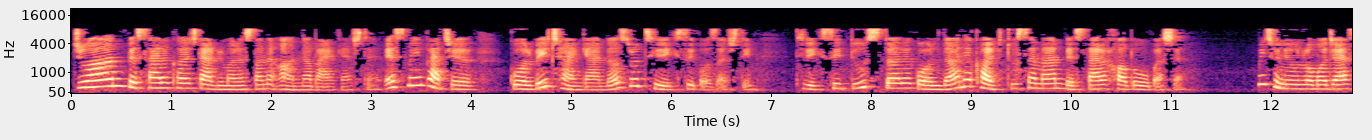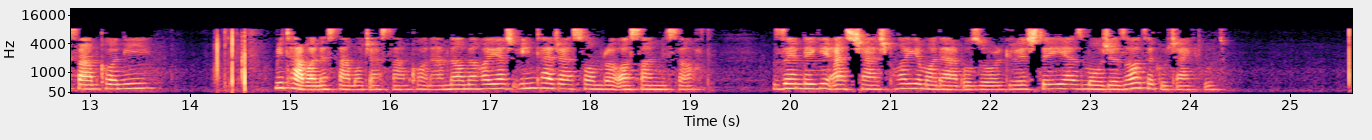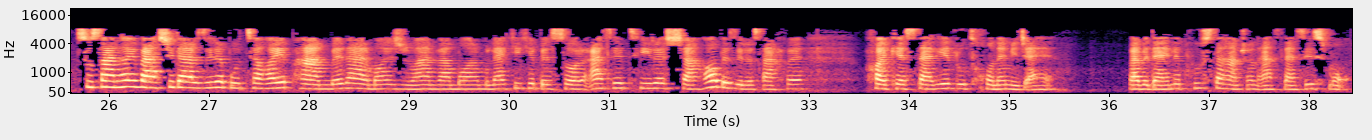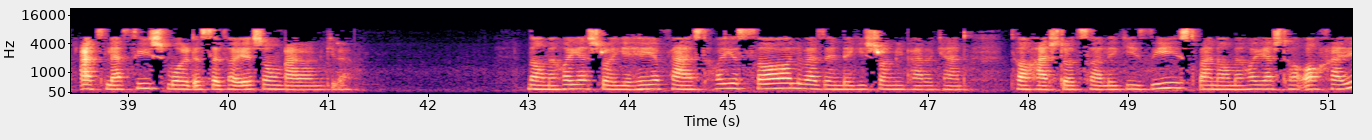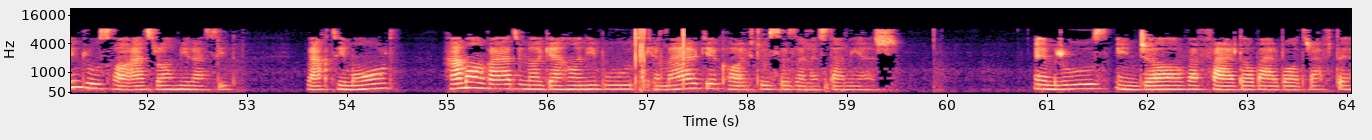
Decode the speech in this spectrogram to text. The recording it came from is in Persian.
جوان به سر کارش در بیمارستان آنا برگشته. اسم این بچه گربه چنگانداز رو تریکسی گذاشتیم. تریکسی دوست داره گلدان کاکتوس من به سر خواب او باشه. می‌تونی اون رو مجسم کنی؟ می توانستم مجسم کنم. نامه هایش این تجسم را آسان می ساخت. زندگی از چشم های مادر بزرگ رشته ای از معجزات کوچک بود. سوسن های وحشی در زیر بوته های پنبه در ماه جوان و مارمولکی که به سرعت تیر شهاب زیر صخره خاکستری رودخونه می جهه و به دلیل پوست همچون اطلسیش, اطلسیش مورد ستایش اون قرار می گیره. نامه هایش رایحه فصل های سال و زندگیش را می پراکند تا هشتاد سالگی زیست و نامه هایش تا آخرین روزها از راه می رسید. وقتی مرد همانقدر ناگهانی بود که مرگ کاکتوس زمستانیش. امروز اینجا و فردا برباد رفته.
